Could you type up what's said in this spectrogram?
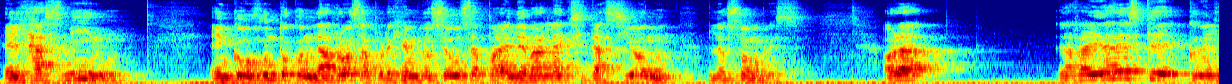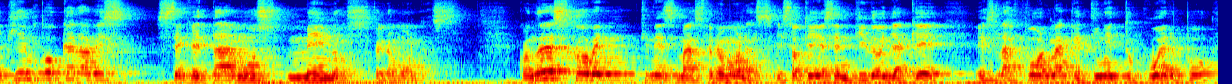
El jazmín, en conjunto con la rosa, por ejemplo, se usa para elevar la excitación de los hombres. Ahora, la realidad es que con el tiempo cada vez secretamos menos feromonas. Cuando eres joven tienes más feromonas. Esto tiene sentido ya que es la forma que tiene tu cuerpo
